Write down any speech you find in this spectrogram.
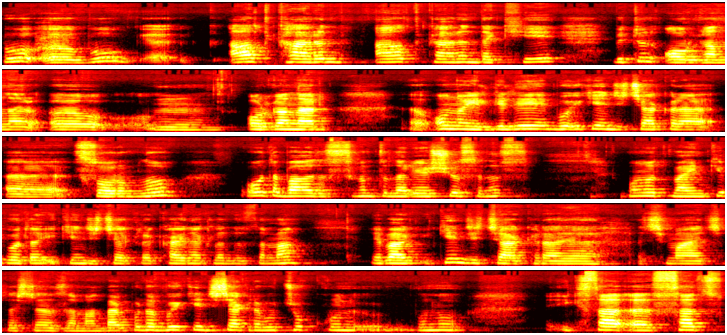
bu bu alt karın alt karındaki bütün organlar hmm, organlar onunla ilgili bu ikinci çakra sorumlu. O da bazı sıkıntılar yaşıyorsunuz. Unutmayın ki bu da ikinci çakra kaynaklandığı zaman Ve bak ikinci çakraya açmaya çalıştığınız zaman bak burada bu ikinci çakra bu çok bunu iki saat, saat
